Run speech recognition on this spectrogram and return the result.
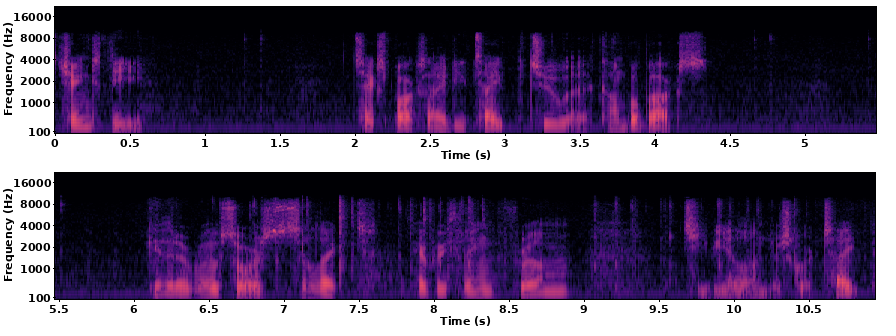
Change the text box ID type to a combo box. Give it a row source. Select everything from tbl underscore type.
